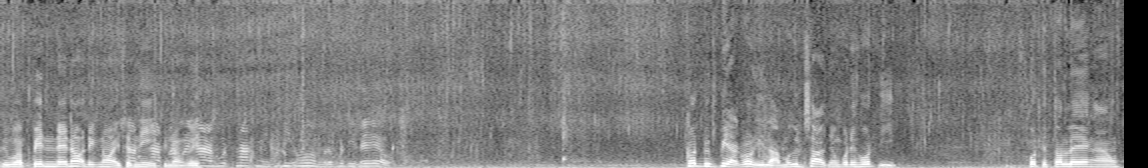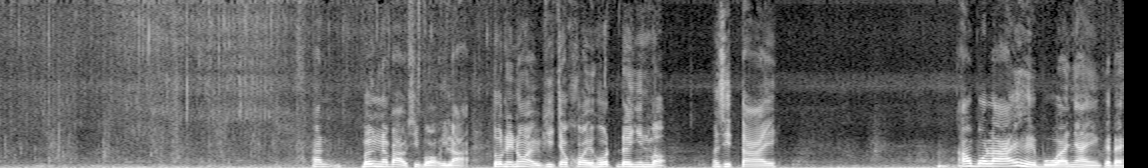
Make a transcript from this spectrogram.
ถือว่าเป็นได้เนาะเด็กน้อยฉันนี่พี่น้องเอ้ยพักๆพุดพักนี่พอดีโอ้มแล้วพอดีแล้วรถเปียกๆรถอีหล่ะมืออื่นเช้ายังบ่ได้ฮดอีก ฮดแต่ตอนแรงเอา อันเบิ้งนาบ่าวสิบอกอีหละตัวน้อยๆพี่เจ้าคอยฮดได้ยินบ่มันสิตาย เอาโบรายเฮ้ยบัวใหญ่ก็ได้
